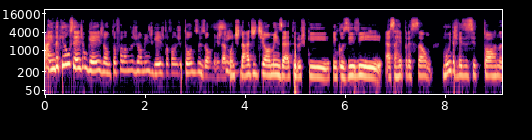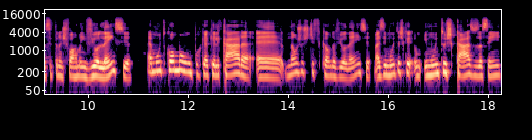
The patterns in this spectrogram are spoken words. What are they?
ainda que não sejam gays, não tô falando de homens gays, tô falando de todos os homens. Sim. Da quantidade de homens héteros que, inclusive, essa repressão muitas vezes se torna, se transforma em violência é muito comum, porque aquele cara, é, não justificando a violência, mas em, muitas, em muitos casos, assim,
